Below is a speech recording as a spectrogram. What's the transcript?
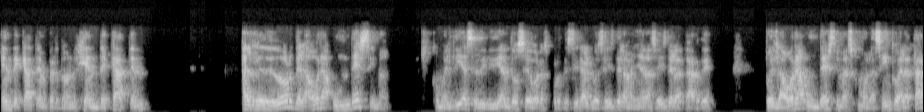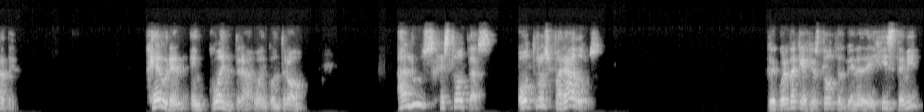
endecaten, perdón, gendecaten, alrededor de la hora undécima, como el día se dividía en doce horas, por decir algo, de seis de la mañana a seis de la tarde, pues la hora undécima es como las cinco de la tarde. Heuren encuentra o encontró a los gestotas, otros parados. Recuerda que gestotas viene de histemi,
